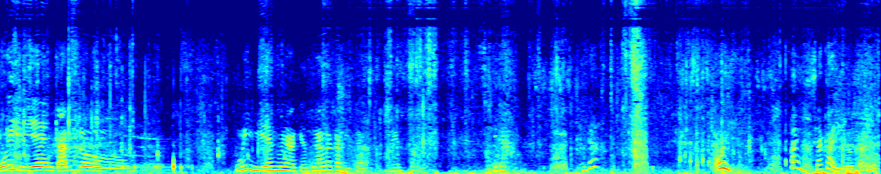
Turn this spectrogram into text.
Muy bien, Carlos. Muy bien, mira, os vean la carita. Mira, mira. ¡Uy! ¡Ay, se ha caído, Carlos!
